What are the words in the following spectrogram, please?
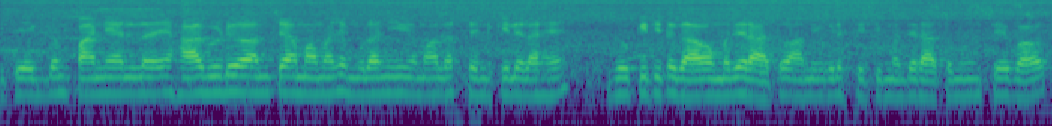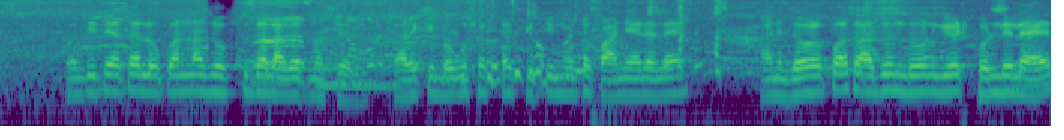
तिथे एकदम पाणी आलेलं आहे. हा व्हिडिओ आमच्या मामाच्या मुलांनी आम्हाला सेंड केलेला आहे जो की तिथं गावामध्ये राहतो. आम्ही इकडे सिटीमध्ये राहतो म्हणून सेफ आहोत. पण तिथे आता लोकांना झोपसुद्धा लागत नसेल. कारण की बघू शकता किती मोठं पाणी आलेलं आहे. आणि जवळपास अजून दोन गेट खोललेले आहेत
